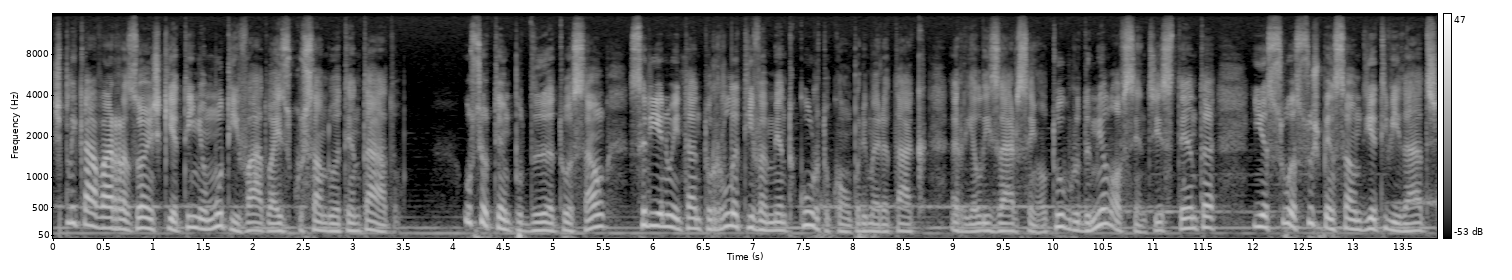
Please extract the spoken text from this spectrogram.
explicava as razões que a tinham motivado à execução do atentado. O seu tempo de atuação seria, no entanto, relativamente curto, com o primeiro ataque a realizar-se em outubro de 1970 e a sua suspensão de atividades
